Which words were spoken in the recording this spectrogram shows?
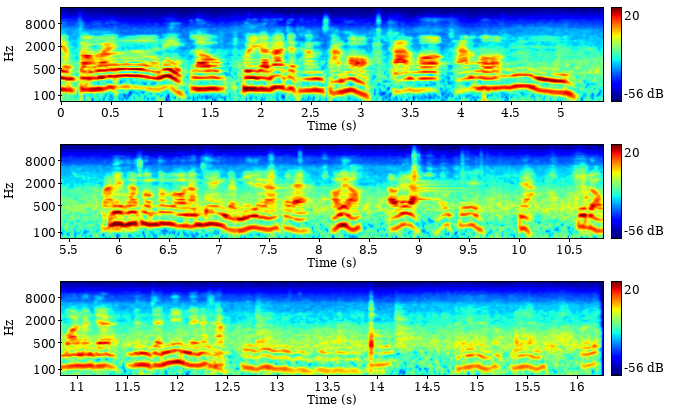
เตรียมตองไว้ เออนี่เราคุยกันว่าจะทำสามห่อชามห่อชามห่อเฮ้ยมานี่เลยคุณรับผู้ชมต้องรอน้ำแห้งแบบนี้เลยนะ นี่แหละเอาเลยเหรอ เอาเลยล่ะโอเค เนี่ยคือดอกบอลมันจะมันจะนิ่มเลยนะครับนี่นี่นี่นี่อันนี้เลยก็อันนี้เลยนะปึ๊บ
